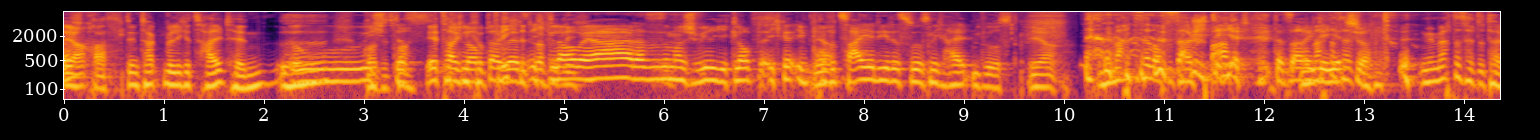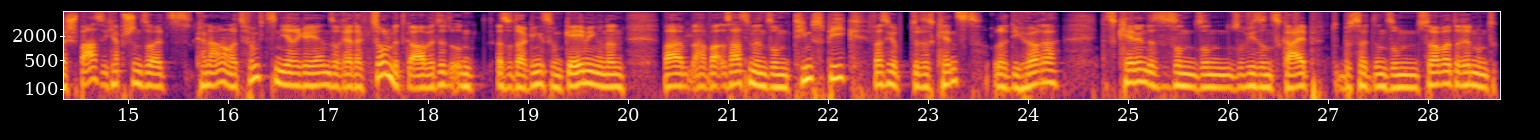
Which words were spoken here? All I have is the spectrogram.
das ja, ist krass. Den Takt will ich jetzt halten. Oh, Gott, jetzt, das, jetzt habe ich, mich verpflichtet. Jetzt, ich glaube, ja, das ist immer schwierig. Ich glaube, ich, ich prophezeie ja. dir, dass du es nicht halten wirst. Ja. Mir macht das halt auch total Spaß. Jetzt, das sage ich dir jetzt halt, schon. Mir macht das halt total Spaß. Ich habe schon so als, keine Ahnung, als 15-Jähriger ja in so Redaktion mitgearbeitet und also da ging es um Gaming und dann war, war saßen wir in so einem Teamspeak, ich weiß nicht, ob du das kennst oder die Hörer das kennen, das ist so ein, so ein, so wie so ein Skype. Du bist halt in so einem Server drin und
